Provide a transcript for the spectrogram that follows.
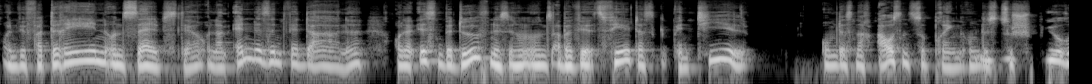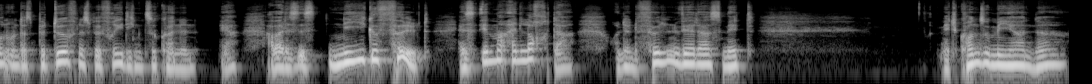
Und wir verdrehen uns selbst, ja, und am Ende sind wir da, ne, und dann ist ein Bedürfnis in uns, aber wir, es fehlt das Ventil, um das nach außen zu bringen, um das zu mhm. spüren und das Bedürfnis befriedigen zu können. Ja, aber das ist nie gefüllt. Es ist immer ein Loch da. Und dann füllen wir das mit, mit Konsumieren, ne?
